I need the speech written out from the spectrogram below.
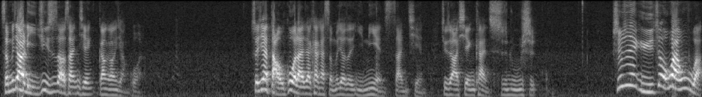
什么叫理具四照三千？刚刚讲过了。所以现在倒过来再看看什么叫做一念三千，就是要先看实如是。实如是宇宙万物啊，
